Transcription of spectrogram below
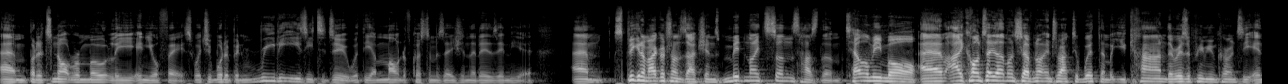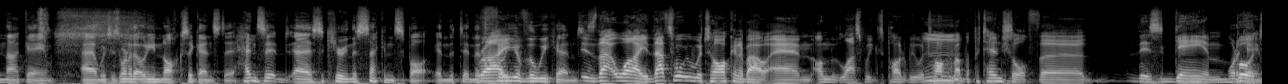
Um, but it's not remotely in your face, which it would have been really easy to do with the amount of customization that is in here. Um, speaking of microtransactions, Midnight Suns has them. Tell me more. Um, I can't tell you that much. I've not interacted with them, but you can. There is a premium currency in that game, um, which is one of the only knocks against it. Hence, it uh, securing the second spot in the in the Right. three of the weekend. Is that why? That's what we were talking about um, on the last week's pod. We were Mm. talking about the potential for this game, What a but game.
